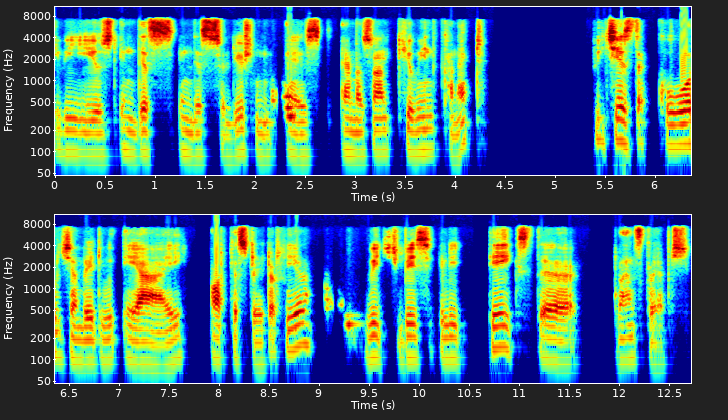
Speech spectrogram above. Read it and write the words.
we used in this in this solution is Amazon Q in Connect, which is the core generative AI orchestrator here, which basically takes the transcripts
